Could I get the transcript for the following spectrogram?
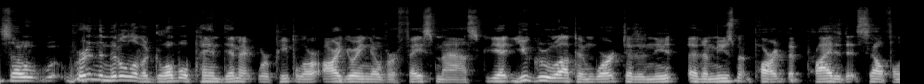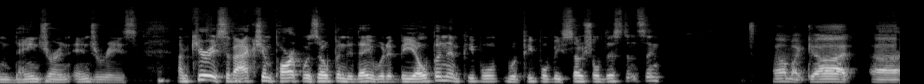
So we're in the middle of a global pandemic where people are arguing over face masks. Yet you grew up and worked at an, an amusement park that prided itself on danger and injuries. I'm curious if Action Park was open today, would it be open and people would people be social distancing? Oh my God! Uh,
